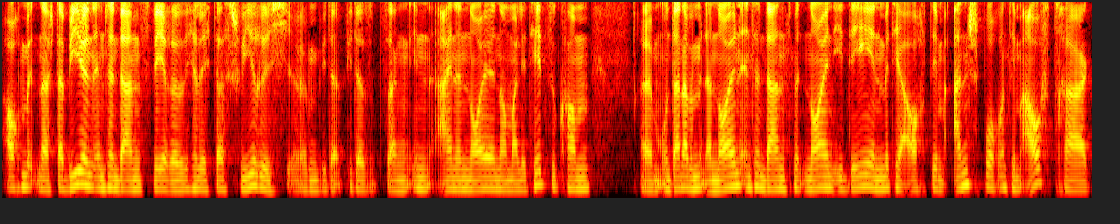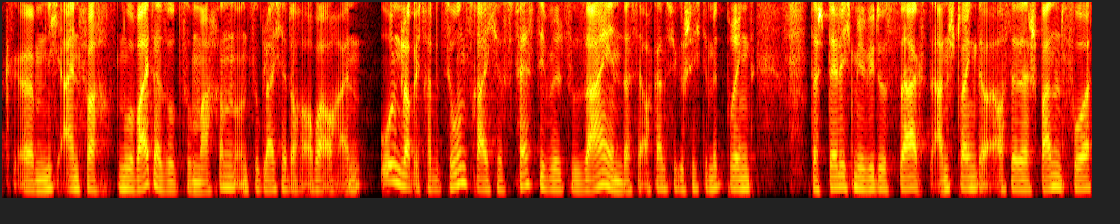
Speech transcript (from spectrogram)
Auch mit einer stabilen Intendanz wäre sicherlich das schwierig, ähm, wieder, wieder sozusagen in eine neue Normalität zu kommen. Ähm, und dann aber mit einer neuen Intendanz, mit neuen Ideen, mit ja auch dem Anspruch und dem Auftrag, ähm, nicht einfach nur weiter so zu machen und zugleich ja doch aber auch ein unglaublich traditionsreiches Festival zu sein, das ja auch ganz viel Geschichte mitbringt. Das stelle ich mir, wie du es sagst, anstrengend, auch sehr, sehr spannend vor.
